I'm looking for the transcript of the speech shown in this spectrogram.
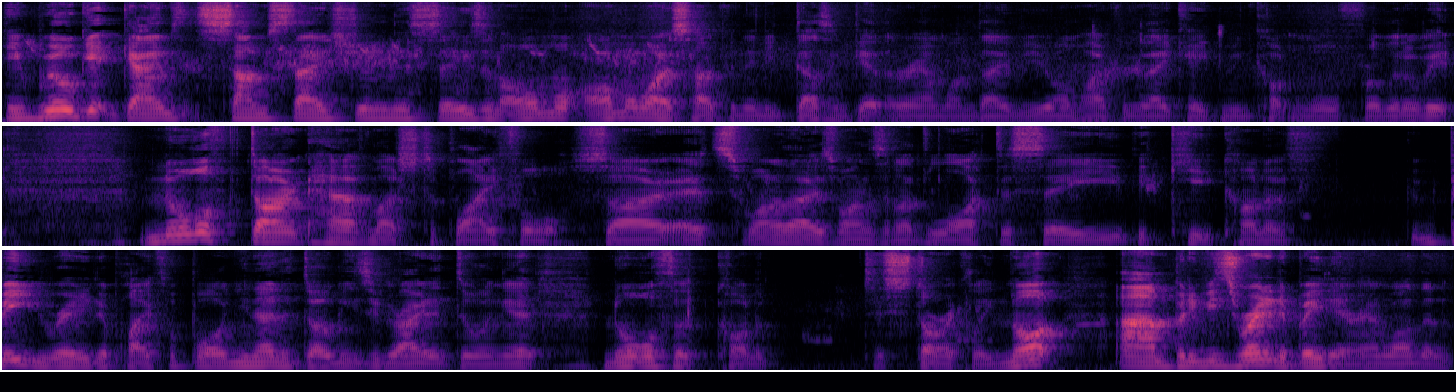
He will get games at some stage during this season. I'm, I'm almost hoping that he doesn't get the round one debut. I'm hoping that they keep him in cotton wool for a little bit. North don't have much to play for, so it's one of those ones that I'd like to see the kid kind of be ready to play football. You know the doggies are great at doing it. North are kind of historically not, um, but if he's ready to be there round one, then,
